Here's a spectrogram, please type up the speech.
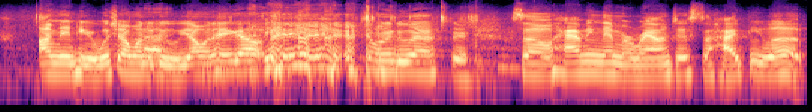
I'm in here. What y'all want to do? Y'all want to hang out? what y'all want to do after? So having them around just to hype you up,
